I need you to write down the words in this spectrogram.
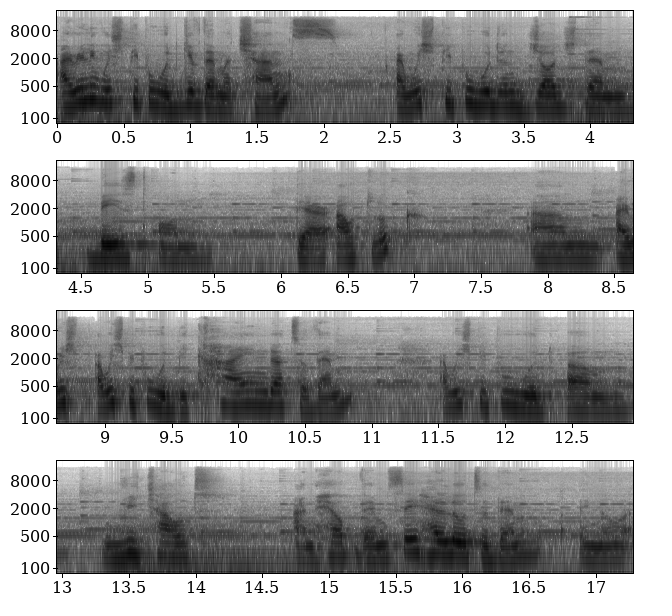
I really wish people would give them a chance. I wish people wouldn't judge them based on their outlook. Um, I, wish, I wish people would be kinder to them. I wish people would um, reach out and help them, say hello to them. You know.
